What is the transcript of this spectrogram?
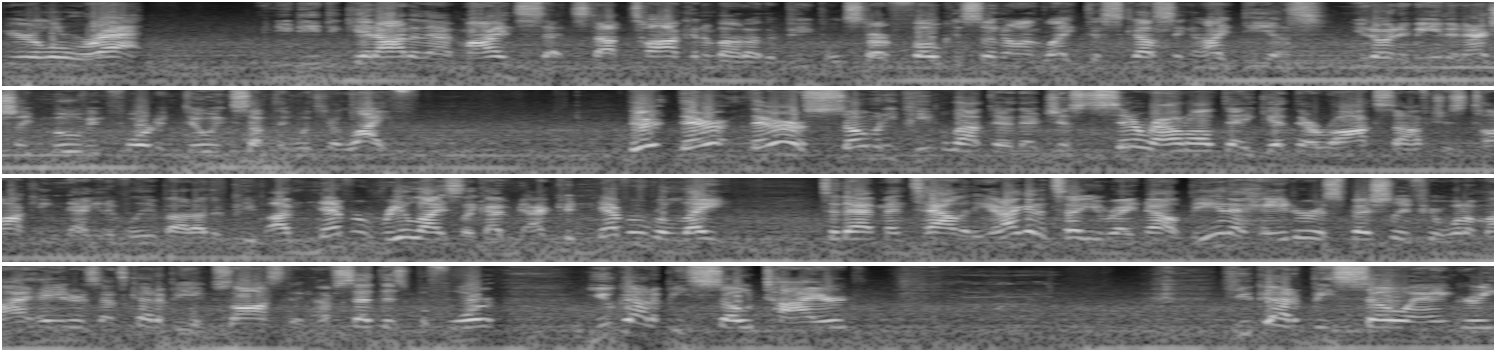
You're a little rat. And you need to get out of that mindset. Stop talking about other people and start focusing on like discussing ideas. You know what I mean? And actually moving forward and doing something with your life. There, there, there are so many people out there that just sit around all day, get their rocks off, just talking negatively about other people. I've never realized, like, I, I could never relate to that mentality. And I got to tell you right now, being a hater, especially if you're one of my haters, that's got to be exhausting. I've said this before. You got to be so tired. You got to be so angry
